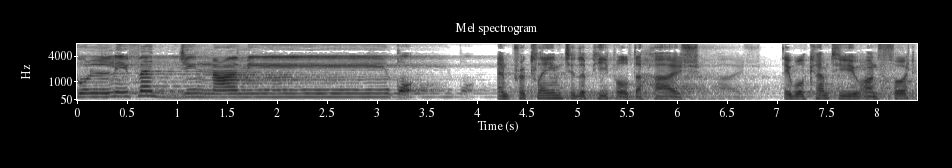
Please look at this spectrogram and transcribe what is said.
كل فج عميق And proclaim to the people the Hajj. They will come to you on foot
